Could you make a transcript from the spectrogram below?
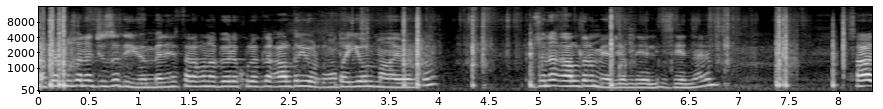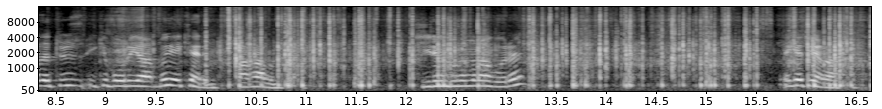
Zaten bu sene cızı diyorum. Ben her tarafına böyle kulakla kaldırıyordum. O da iyi olmuyordu. Bu sene kaldırmayacağım değerli izleyenlerim. Sade düz iki boruya bu ekerim. Bakalım. Cirin durumuna göre ekeceğiz artık.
